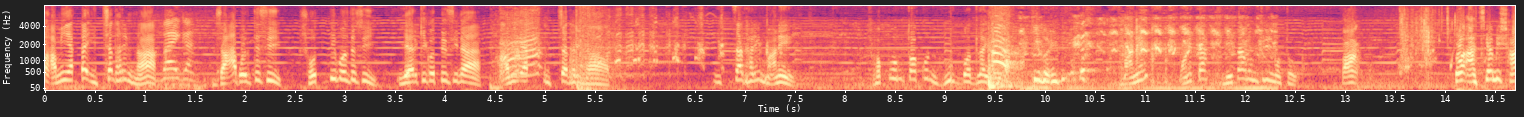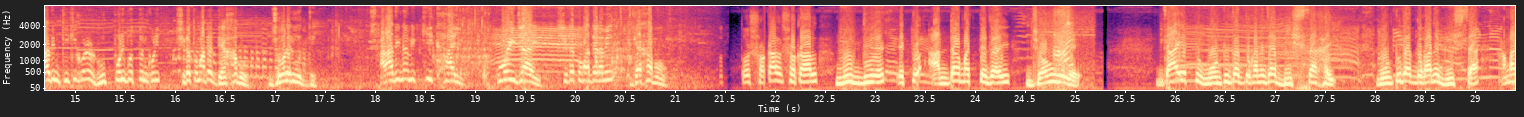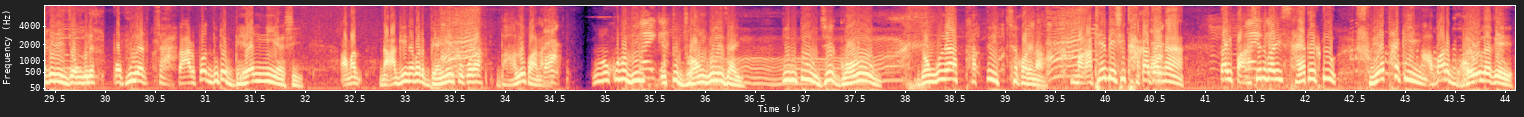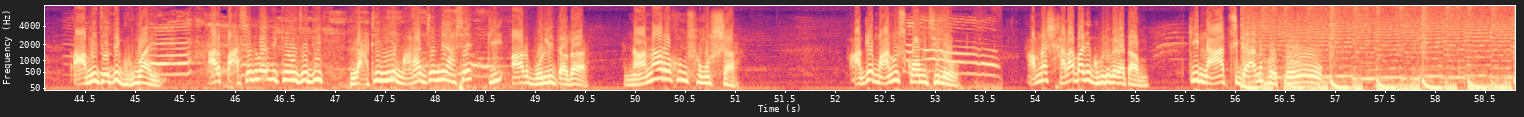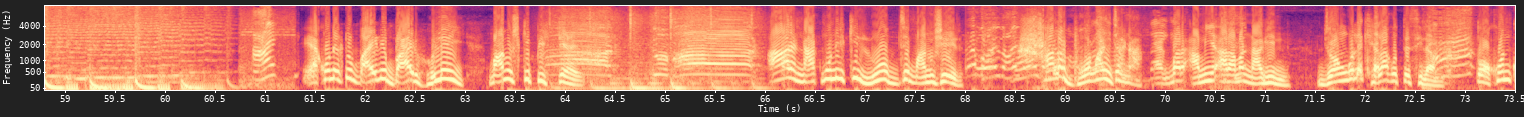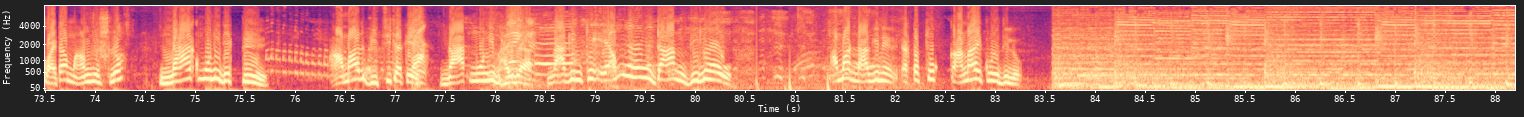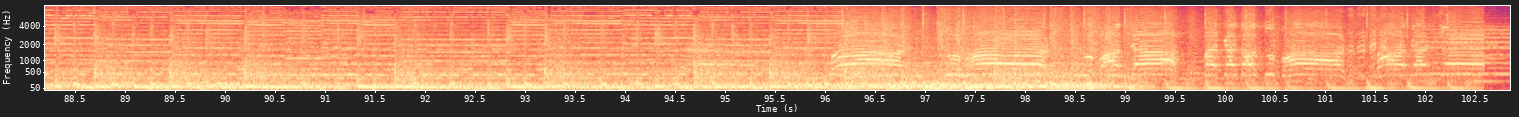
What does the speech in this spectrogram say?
তো আমি একটা ইচ্ছাধারী না। যা বলতেছি সত্যি বলতেছি ইয়ার কি করতেছি না? আমি এক ইচ্ছাধারী না। ইচ্ছাধারী মানে যখন তখন রূপ বদলাই। মানে অনেকটা নেতা মন্ত্রীর মতো। তো আজকে আমি সারাদিন কি কি করে রূপ পরিবর্তন করি সেটা তোমাদের দেখাবো জলের মধ্যে। সারাদিন আমি কি খাই কই যাই সেটা তোমাদের আমি দেখাবো। তো সকাল সকাল মুখ ধুয়ে একটু আড্ডা মারতে যাই জঙ্গলে। যাই একটু মন্টুদার দোকানে যা বিষচা খাই। মন্টুদার দোকানে বিষচা আমাদের এই জঙ্গলে পপুলার চা। তারপর দুটো ব্যাং নিয়ে আসি। আমার নাগিন আবার ব্যাঙের পকোড়া ভালো বানায়। কোনো কোনো দিন একটু জঙ্গলে যাই। কিন্তু যে গরম, জঙ্গলে আর থাকতে ইচ্ছা করে না। মাঠে বেশি থাকা যায় না। তাই পাশের বাড়ির ছায়াতে একটু শুয়ে থাকি। আবার ভয়ও লাগে। আমি যদি ঘুমাই, আর পাশের বাড়ি কেউ যদি লাঠি নিয়ে মারার জন্য আসে, কি আর বলি দাদা? নানা রকম সমস্যা। আগে মানুষ কম ছিল। আমরা সারা বাড়ি ঘুরে বেড়াতাম। কি নাচ গান হতো। এখন একটু বাইরে বাইর হলেই মানুষ কি পিটতে হয়? আর নাকমনির কি লোভ যে মানুষের? শালার বলাই যায় না। একবার আমি আর আমার নাগিন জঙ্গলে খেলা করতেছিলাম, তখন কয়টা মানুষ আসলো? নাকমণি দেখতে। আমার বিচিটাকে নাকমণি ভাইরা নাগিনকে এমন ডান দিল। আমার নাগিনের একটা চোখ কানায় করে দিল। 啊擦干净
